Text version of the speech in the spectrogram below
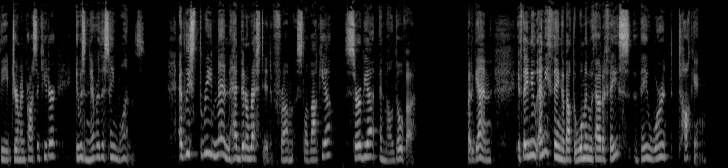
the German prosecutor, it was never the same ones. At least three men had been arrested from Slovakia, Serbia, and Moldova. But again, if they knew anything about the woman without a face, they weren't talking.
